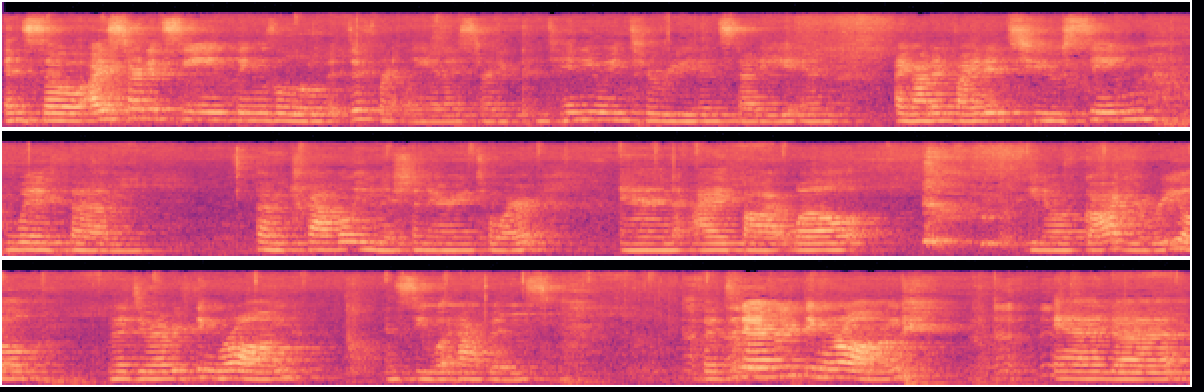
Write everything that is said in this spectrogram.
And so I started seeing things a little bit differently, and I started continuing to read and study, and I got invited to sing with um, a traveling missionary tour, and I thought, well, you know, if God, you're real, I'm to do everything wrong and see what happens. I did everything wrong. And uh,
